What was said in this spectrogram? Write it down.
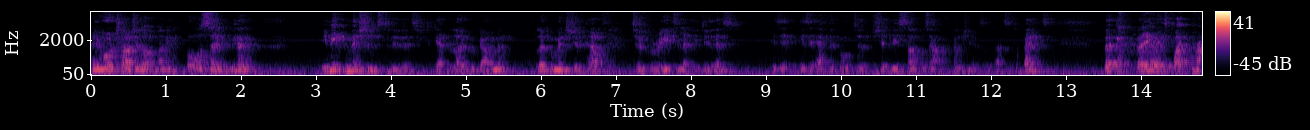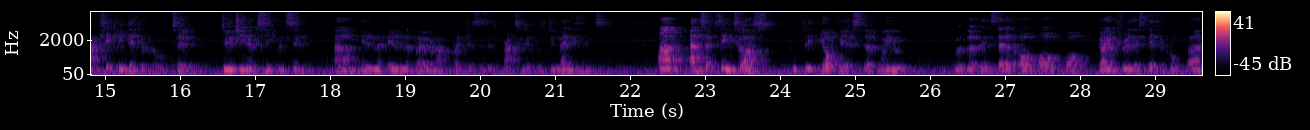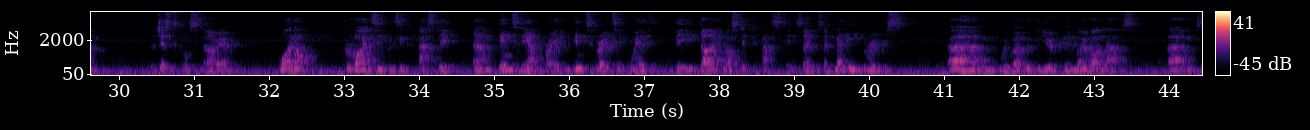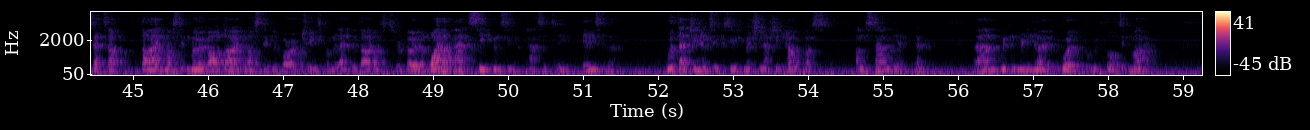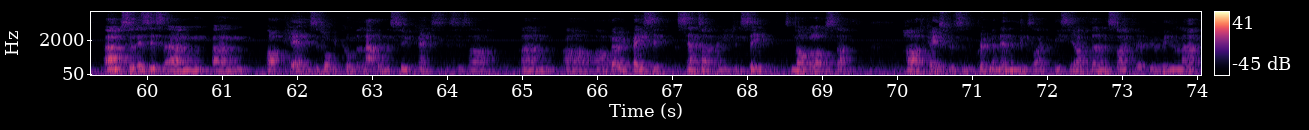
they will charge a lot of money, but also, you know, you need permissions to do this, to get the local government, local Ministry of Health to agree to let you do this. Is it, is it ethical to ship these samples out of the country? That's a, that's a debate. But, but anyway, it's quite practically difficult to do genome sequencing um, in, an, in an Ebola outbreak, just as it's practically difficult to do many things. Um, and so it seemed to us completely obvious that we, instead of, of, of, of going through this difficult um, logistical scenario, why not provide sequencing capacity um, into the outbreak and integrate it with the diagnostic capacity. So, so many groups, um, we work with the European Mobile Labs, um, set up diagnostic, mobile diagnostic laboratories for molecular diagnostics for Ebola. Why not add sequencing capacity into that? Would that genome sequencing information actually help us understand the epidemic? Um, we didn't really know if it would, but we thought it might. Um, so this is um, um, our kit. This is what we call the lab in the suitcase. This is our um, our, our, very basic setup, and you can see it's not a lot of stuff. Hard case with some equipment in, things like PCR thermocycler if you've been in a lab,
